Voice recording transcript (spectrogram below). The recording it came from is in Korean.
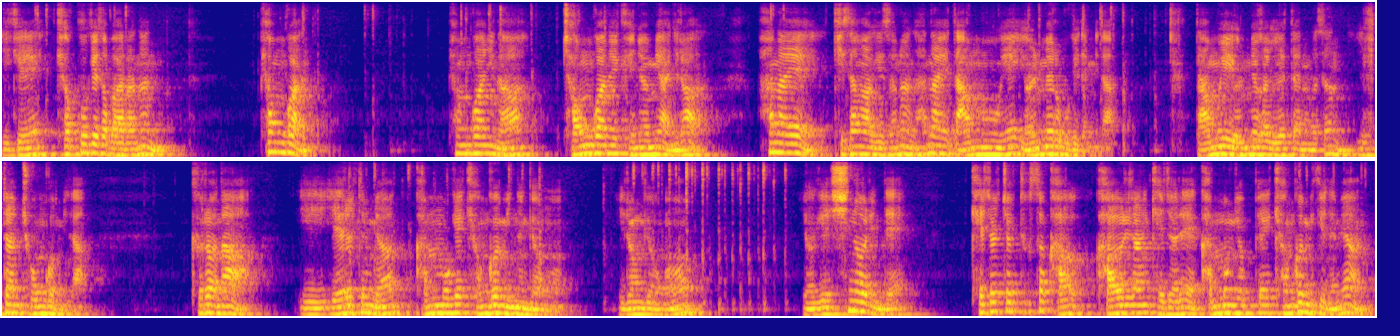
이게 격국에서 말하는 평관, 평관이나 정관의 개념이 아니라 하나의 기상학에서는 하나의 나무의 열매로 보게 됩니다. 나무의 열매가 열렸다는 것은 일단 좋은 겁니다. 그러나 이 예를 들면 간목에 경금이 있는 경우 이런 경우 여기에 신월인데 계절적 특성 가, 을 이라는 계절에 간목 옆에 경금이 있게 되면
